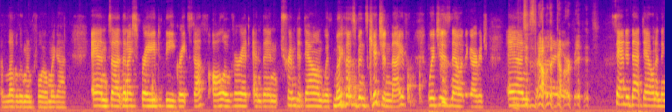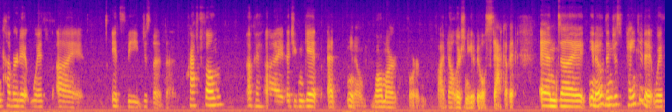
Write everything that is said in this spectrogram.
I love aluminum foil. My god! And uh, then I sprayed the great stuff all over it, and then trimmed it down with my husband's kitchen knife, which is now in the garbage. and just out the uh, garbage. sanded that down and then covered it with uh, it's the just the, the craft foam Okay. uh, that you can get at you know Walmart for five dollars, and you get a big old stack of it. And uh, you know, then just painted it with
